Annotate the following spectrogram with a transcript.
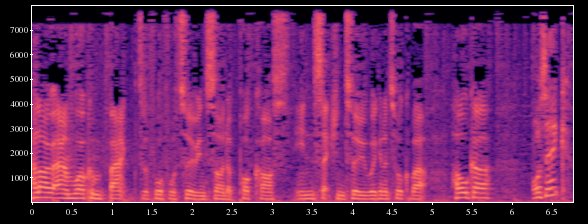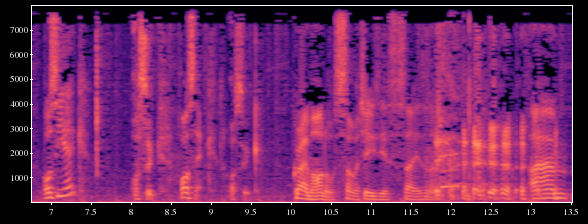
Hello and welcome back to the 442 Insider podcast. In section two, we're going to talk about Holger Ozek? Oziek? Ossick. Ozek. Ossick. Graham Arnold, so much easier to say, isn't it? um,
